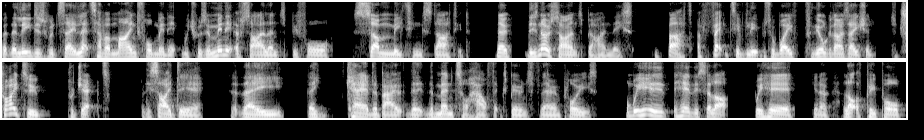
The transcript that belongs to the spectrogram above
But the leaders would say, let's have a mindful minute, which was a minute of silence before some meeting started. Now, there's no science behind this, but effectively, it was a way for the organization to try to project this idea that they they cared about the, the mental health experience for their employees. And we hear, hear this a lot. We hear, you know, a lot of people,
